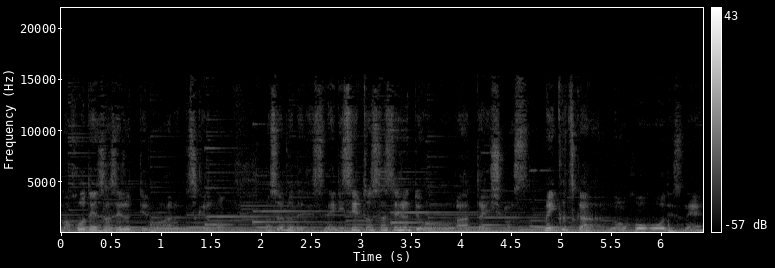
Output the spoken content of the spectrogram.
ま、放電させるっていうのがあるんですけども、ま、そういうのでですねリセットさせるっていう方法があったりします、ま、いくつかの方法をですね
